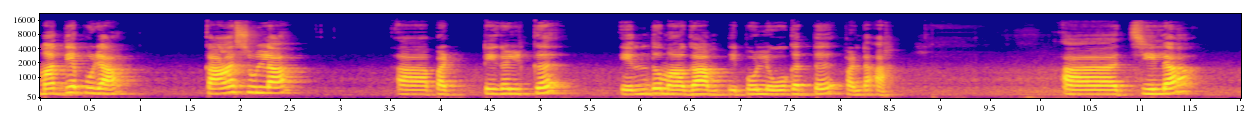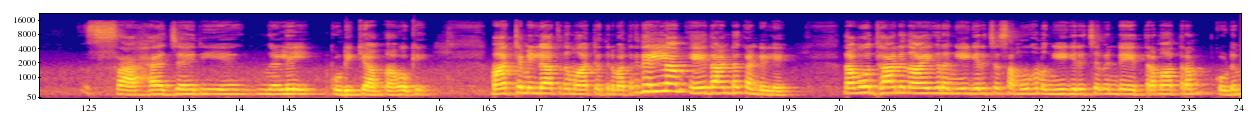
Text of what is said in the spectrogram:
മദ്യപ്പുഴ കാശുള്ള പട്ടികൾക്ക് എന്തുമാകാം? ഇപ്പോൾ ലോകത്ത് പണ്ട ആ ചില സാഹചര്യങ്ങളിൽ കുടിക്കാം. ആ ഓക്കെ മാറ്റമില്ലാത്തത് മാറ്റത്തിന് മാത്രം. ഇതെല്ലാം ഏതാണ്ട് കണ്ടില്ലേ? നവോത്ഥാന നായകർ അംഗീകരിച്ച സമൂഹം അംഗീകരിച്ചവന്റെ എത്രമാത്രം കൊടും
